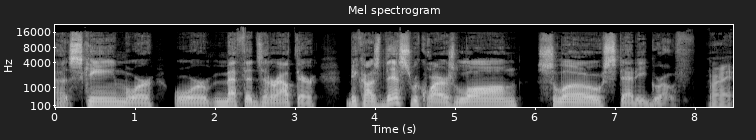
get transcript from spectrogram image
uh, scheme or or methods that are out there because this requires long, slow, steady growth. Right.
